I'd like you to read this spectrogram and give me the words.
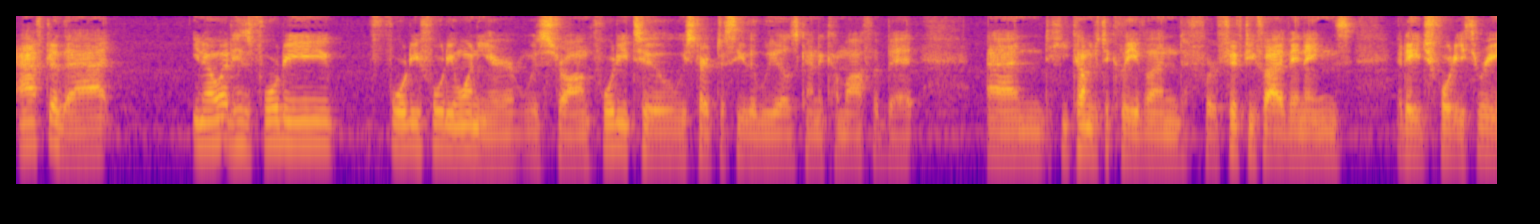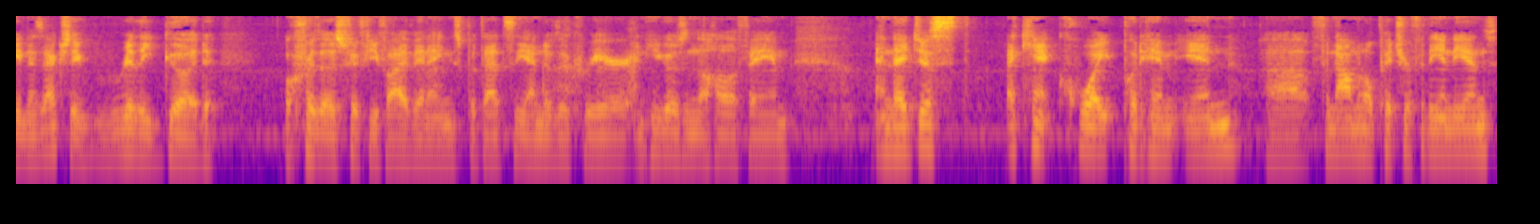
After that, you know what? His 40 40 41 year was strong. 42, we start to see the wheels kind of come off a bit. And he comes to Cleveland for 55 innings at age 43 and is actually really good over those 55 innings, but that's the end of the career. And he goes in the Hall of Fame. And I just, I can't quite put him in. Uh, phenomenal pitcher for the Indians,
